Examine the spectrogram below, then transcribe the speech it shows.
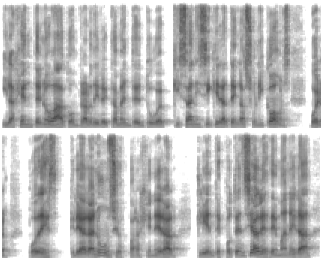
y la gente no va a comprar directamente en tu web. Quizá ni siquiera tengas un e-commerce. Bueno, podés crear anuncios para generar clientes potenciales de manera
